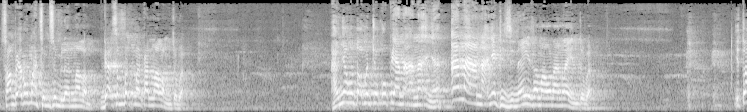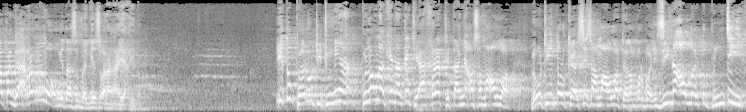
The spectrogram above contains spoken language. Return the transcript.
Sampai rumah jam 9 malam. Tidak sempat makan malam coba. Hanya untuk mencukupi anak-anaknya. Anak-anaknya dizinai sama orang lain coba. Itu apa nggak remuk kita sebagai seorang ayah itu? Baru di dunia, belum lagi nanti di akhirat ditanya sama Allah. Lo diinterogasi sama Allah dalam perbuatan zina Allah itu benci.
